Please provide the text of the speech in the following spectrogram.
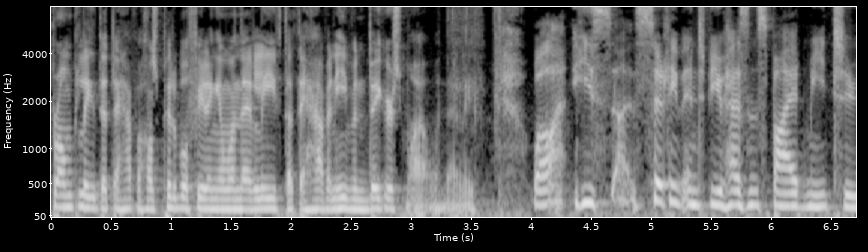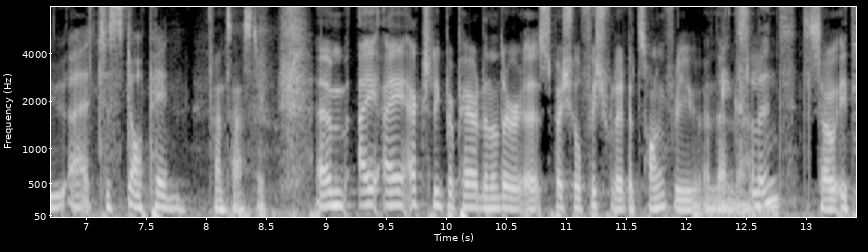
promptly, that they have a hospitable feeling, and when they leave, that they have an even bigger smile when they leave. Well, he's uh, certainly the interview has inspired me to uh, to stop in. Fantastic. Um, I, I, actually prepared another uh, special fish related song for you, and then um, excellent. Um, so it.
